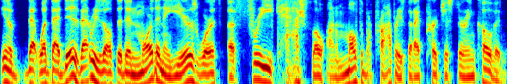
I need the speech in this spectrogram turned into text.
you know, that what that did is that resulted in more than a year's worth of free cash flow on multiple properties that I purchased during COVID.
